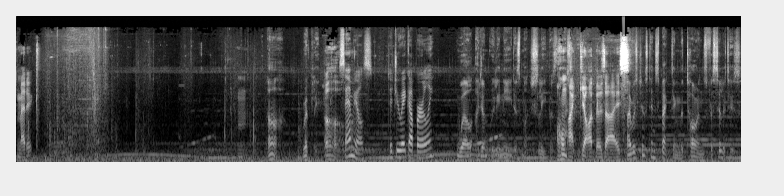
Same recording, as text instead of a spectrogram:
Medic? Ah, Ripley. Oh. Samuels, did you wake up early? Well, I don't really need as much sleep as Oh my god, those eyes. I was just inspecting the Torrens facilities.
